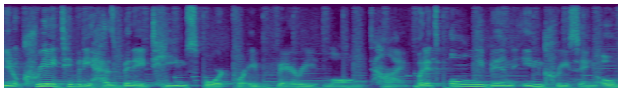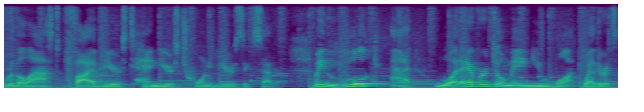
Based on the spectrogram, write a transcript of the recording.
You know, creativity has been a team sport for a very long time, but it's only been increasing over the last five years, 10 years, 20 years, etc. I mean, look at whatever domain you want, whether it's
